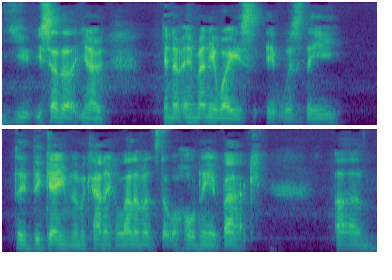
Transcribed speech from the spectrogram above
you, you said that you know, in in many ways, it was the the, the game, the mechanical elements that were holding it back, um,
